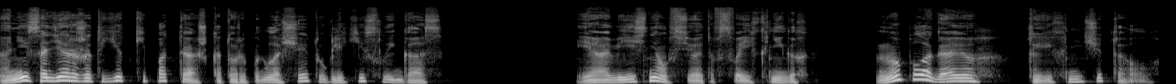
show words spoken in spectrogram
они содержат едкий поташ, который поглощает углекислый газ. Я объяснял все это в своих книгах, но, полагаю, ты их не читал.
